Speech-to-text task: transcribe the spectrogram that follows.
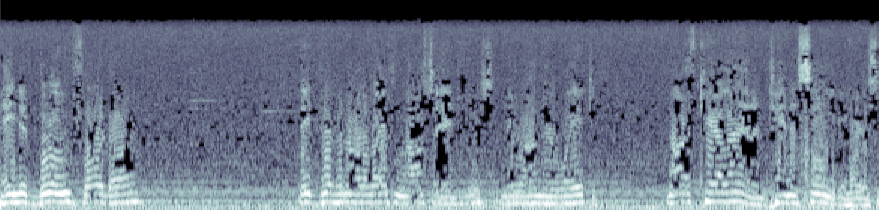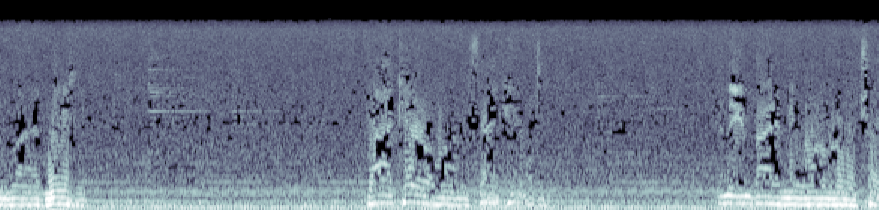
painted blue, four door. They'd driven all the way from Los Angeles, and they were on their way to North Carolina and Tennessee to hear some live music. Guy Carawan and Frank Hamilton. And they invited me along on their trip.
